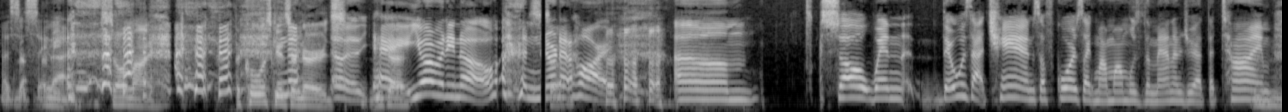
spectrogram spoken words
let's just say I mean, that so am I. The coolest kids are nerds. Uh, okay? hey you already know nerd So- at heart um so when there was that chance, of course, like my mom was the manager at the time, Mm-hmm.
